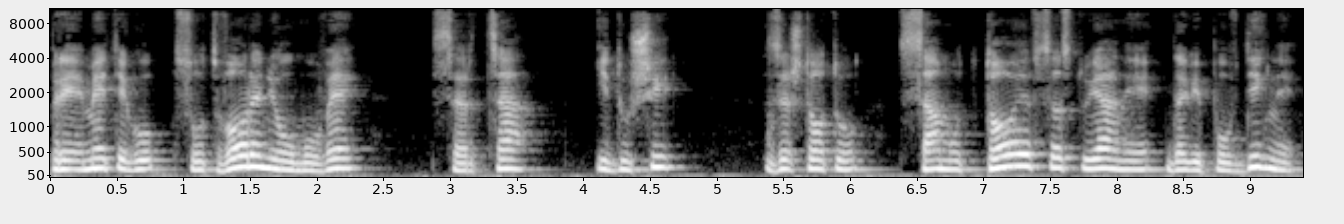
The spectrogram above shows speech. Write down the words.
Приемете го с отворени умове, сърца и души, защото само Той е в състояние да ви повдигне,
